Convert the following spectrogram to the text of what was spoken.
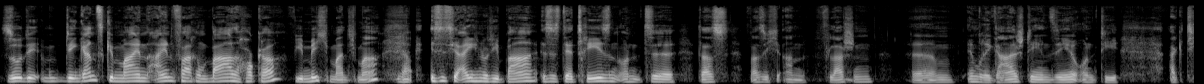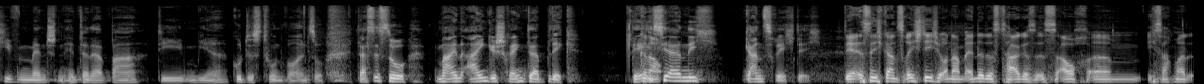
so den, den ganz gemeinen, einfachen Barhocker, wie mich manchmal, ja. ist es ja eigentlich nur die Bar, ist es der Tresen und äh, das, was ich an Flaschen ähm, im Regal stehen sehe und die aktiven Menschen hinter der Bar, die mir Gutes tun wollen. So, das ist so mein eingeschränkter Blick. Der genau. ist ja nicht ganz richtig. Der ist nicht ganz richtig und am Ende des Tages ist auch, ähm, ich sag mal,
